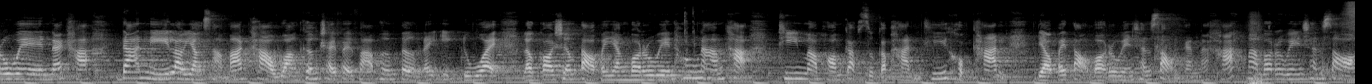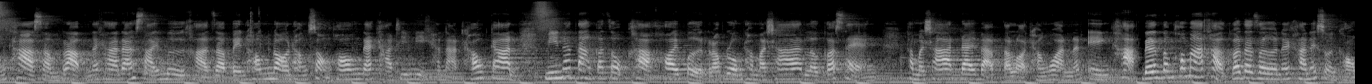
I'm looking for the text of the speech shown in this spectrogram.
ริเวณนะคะ ด้านนี้เรายังสามารถค่ะวางเครื่องใช้ไฟฟ้าเพิ่มเติมได้อีกด้วย แล้วก็เชื่อมต่อไปยังบริเวณห้องน้ำค่ะ ที่มาพร้อมกับสุขภัณฑ์ที่ครบครัน เดี๋ยวไปต่อบริเวณชั้น 2 กันนะคะ มาบริเวณชั้น 2 ค่ะสำหรับนะคะ ด้านซ้ายมือค่ะจะเป็นห้องนอนทั้ง 2 ห้องนะคะ ที่มีขนาดเท่ากัน มีหน้าต่างกระจกค่ะ คอยเปิดรับลมธรรมชาติแล้วก็แสงธรรมชาติได้แบบตลอดทั้งวันนั่นเองค่ะ เดินตรงเข้ามาค่ะ ก็จะเจอนะคะในส่วนของ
